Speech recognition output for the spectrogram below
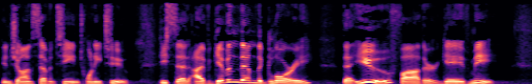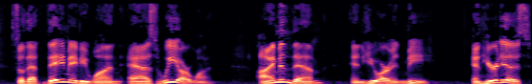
in John 17:22. He said, "I've given them the glory that you, Father, gave me, so that they may be one as we are one. I'm in them and you are in me." And here it is,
